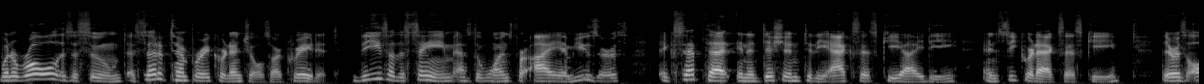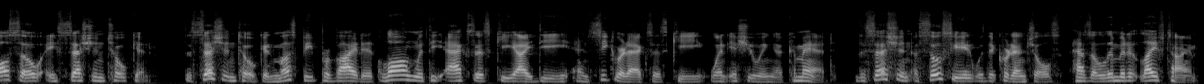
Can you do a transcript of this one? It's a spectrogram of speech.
When a role is assumed, a set of temporary credentials are created. These are the same as the ones for IAM users, except that in addition to the access key ID and secret access key, there is also a session token. The session token must be provided along with the access key ID and secret access key when issuing a command. The session associated with the credentials has a limited lifetime,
